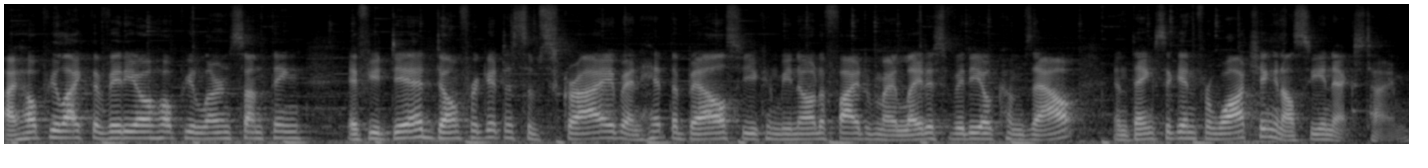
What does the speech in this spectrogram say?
I hope you liked the video, hope you learned something. If you did, don't forget to subscribe and hit the bell so you can be notified when my latest video comes out. And thanks again for watching, and I'll see you next time.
